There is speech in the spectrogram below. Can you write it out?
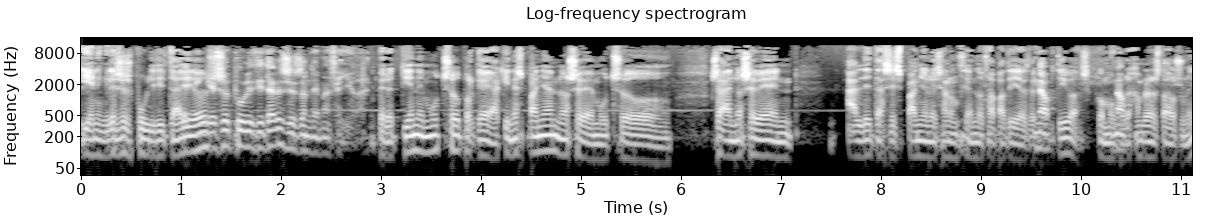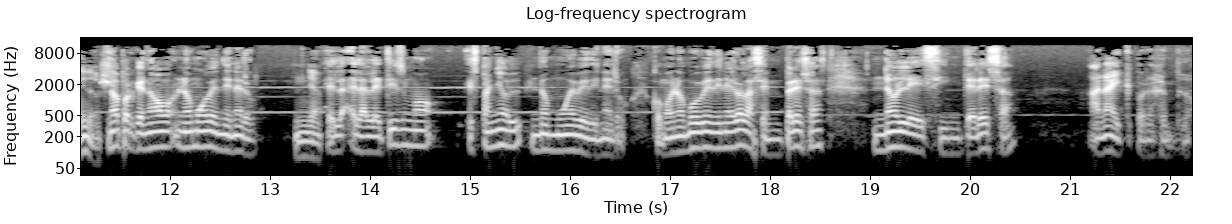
Y en ingresos En publicitarios... ingresos publicitarios es donde más se llevan. pero tiene mucho porque aquí en España no se ve mucho o sea no se ven atletas españoles anunciando zapatillas No. deportivas como No. por ejemplo en Estados Unidos No, porque no, no mueven dinero. El, el atletismo español no mueve dinero. Como no mueve dinero, a las empresas no les interesa a Nike, por ejemplo.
